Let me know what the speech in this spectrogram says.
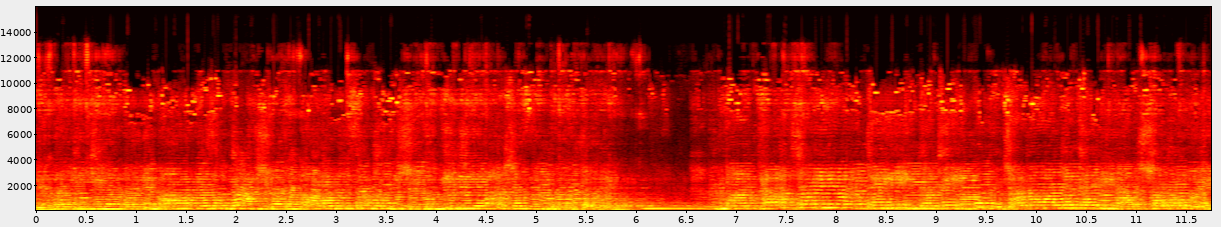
يدري يدري بارز بعشرة بارز بوجه مليون شمس مدورين ما تعطي يدري يدري جرى لدي شعوري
